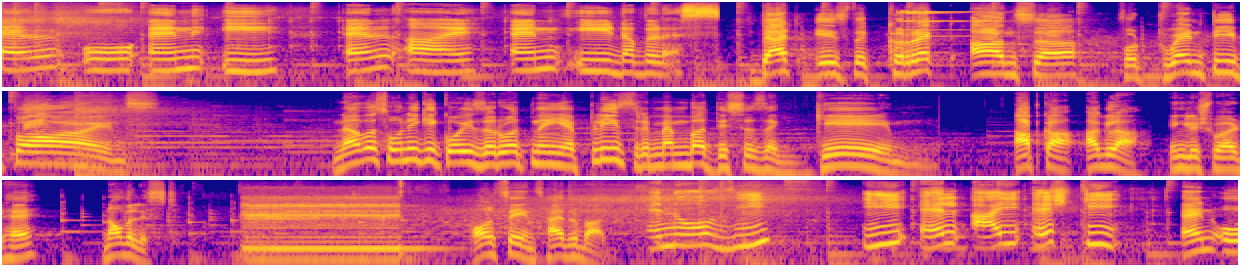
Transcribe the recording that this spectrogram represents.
L O N E L I N E double S. That is the correct answer for 20 points. Nervous होने की कोई ज़रूरत नहीं है please remember this is a game आपका अगला इंग्लिश वर्ड है novelist all saints Hyderabad N O V E L I S T. N O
